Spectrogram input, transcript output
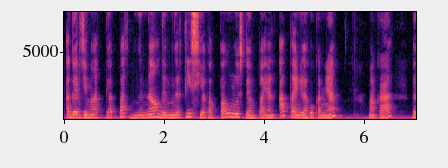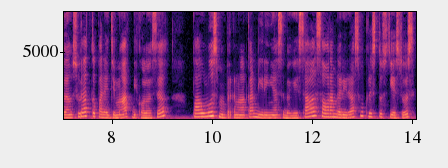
agar jemaat dapat mengenal dan mengerti siapa Paulus dan pelayanan apa yang dilakukannya, maka dalam surat kepada jemaat di Kolose, Paulus memperkenalkan dirinya sebagai salah seorang dari Rasul Kristus Yesus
